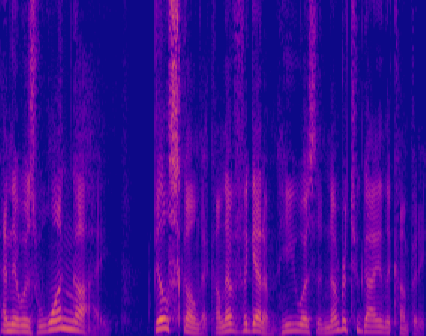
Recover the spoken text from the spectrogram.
and there was one guy, Bill Skolnick. I'll never forget him. He was the number two guy in the company.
